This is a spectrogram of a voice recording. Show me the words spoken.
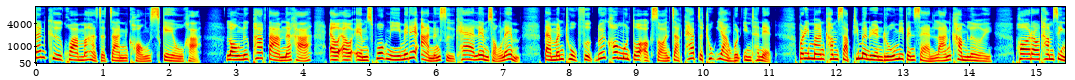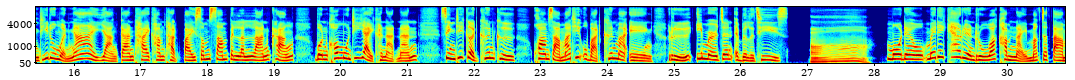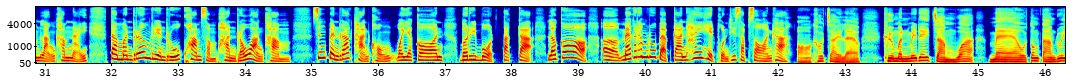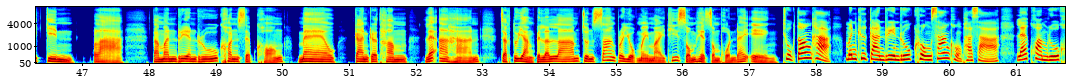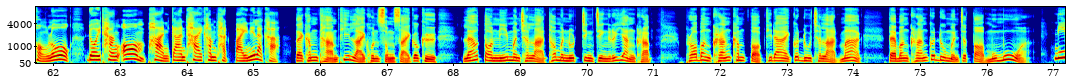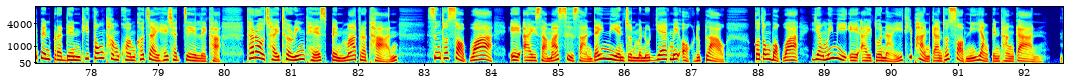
นั่นคือความมหัศจรรย์ของสเกลค่ะ ลองนึกภาพตามนะคะ LLMs พวกนี้ไม่ได้อ่านหนังสือแค่เล่ม 2 เล่ม แต่มันถูกฝึกด้วยข้อมูลตัวอักษรจากแทบจะทุกอย่างบนอินเทอร์เน็ต ปริมาณคำศัพท์ที่มันเรียนรู้มีเป็นแสนล้านคำเลย พอเราทำสิ่งที่ดูเหมือนง่าย อย่างการทายคำถัดไปซ้ำๆเป็นล้านๆครั้ง บนข้อมูลที่ใหญ่ขนาดนั้น สิ่งที่เกิดขึ้นคือ ความสามารถที่อุบัติขึ้นมาเอง หรือ emergent abilities อ๋อ โมเดลไม่ได้แค่เรียนรู้ว่าคำไหนมักจะตามหลังคำไหน แต่มันเริ่มเรียนรู้ความสัมพันธ์ระหว่างคำซึ่งเป็นรากฐานของไวยากรณ์ บริบทตรรกะ แล้วก็แม้กระทั่งรูปแบบการให้เหตุผลที่ซับซ้อนค่ะ อ๋อ เข้าใจแล้ว คือมันไม่ได้จำว่า แมวต้องตามด้วยกิน ปลา แต่มันเรียนรู้คอนเซปต์ของแมว การกระทำ และอาหารจากตัวอย่างเป็นล้านๆจนสร้างประโยคใหม่ๆ ที่สมเหตุสมผลได้เอง ถูกต้องค่ะ มันคือการเรียนรู้โครงสร้างของภาษา และความรู้ของโลก โดยทางอ้อมผ่านการทายคำถัดไปนี่แหละค่ะ แต่คำถามที่หลายคนสงสัยก็คือ แล้วตอนนี้มันฉลาดเท่ามนุษย์จริง ๆ หรือยังครับ เพราะบางครั้งคำตอบที่ได้ก็ดูฉลาดมาก แต่บางครั้งก็ดูเหมือนจะตอบมั่วๆ นี่เป็นประเด็นที่ต้องทำความเข้าใจให้ชัดเจนเลยค่ะ ถ้าเราใช้ Turing Test เป็นมาตรฐาน ซึ่งทดสอบว่า AI สามารถสื่อสารได้เนียนจนมนุษย์แยกไม่ออกหรือเปล่า ก็ต้องบอกว่ายังไม่มี AI ตัวไหนที่ผ่านการทดสอบนี้อย่างเป็นทางการ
